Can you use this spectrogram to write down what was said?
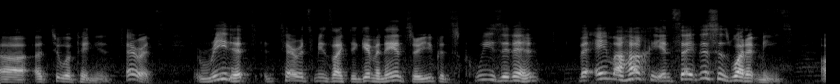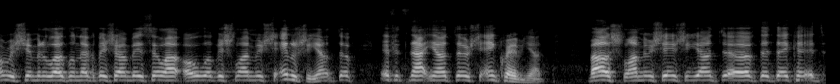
uh, uh, two opinions. Teretz, read it. Teretz means like to give an answer. You could squeeze it in. Ve'ema hachi, and say, this is what it means. If it's not yantav, she'en krev yantav. Val shlamim yantav, that they could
